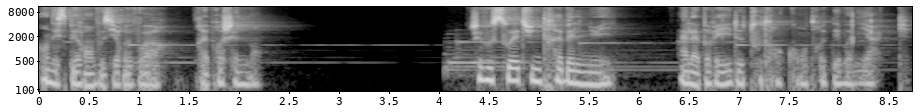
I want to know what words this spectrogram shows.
en espérant vous y revoir très prochainement. Je vous souhaite une très belle nuit, à l'abri de toute rencontre démoniaque.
